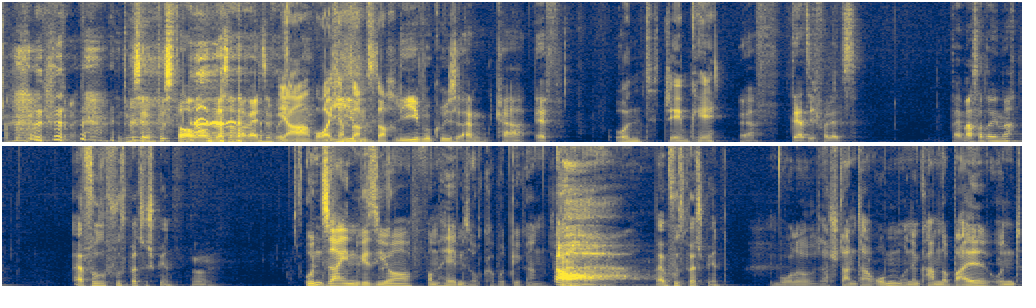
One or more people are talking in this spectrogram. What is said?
Und du bist ja der Busfahrer, um das nochmal reinzubringen. Ja, war ich am Liebe- Samstag. Liebe Grüße an KF. Und JMK. Ja, der hat sich verletzt. Bei was hat er gemacht? Er hat versucht, Fußball zu spielen. Und sein Visier vom Helm ist auch kaputt gegangen. Beim Fußballspielen. Wurde, da stand da rum und dann kam der Ball und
